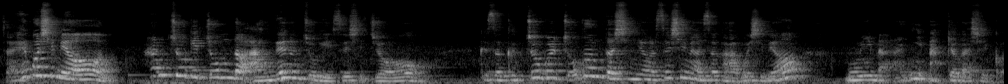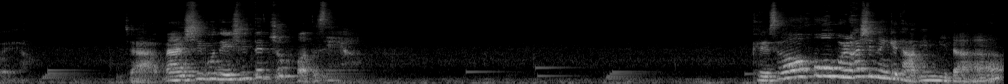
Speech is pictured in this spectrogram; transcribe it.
자, 해보시면 한쪽이 좀 더 안 되는 쪽이 있으시죠? 그래서 그쪽을 조금 더 신경을 쓰시면서 가보시면 몸이 많이 바뀌어 가실 거예요. 자, 마시고 내쉴 때 쭉 뻗으세요. 그래서 호흡을 하시는 게 답입니다.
